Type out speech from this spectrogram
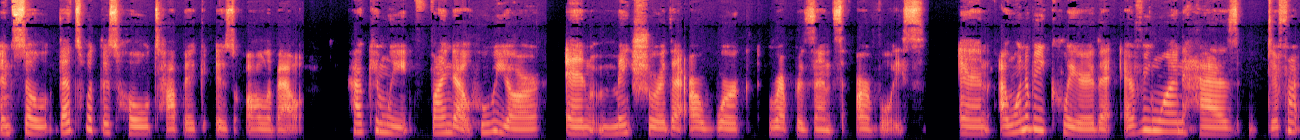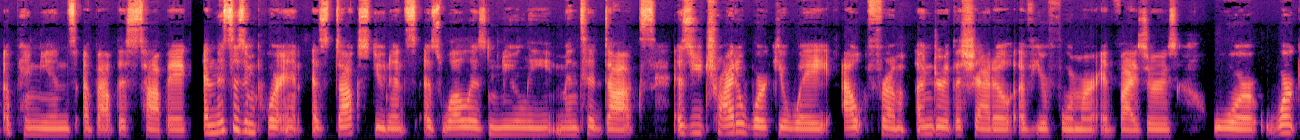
And so that's what this whole topic is all about. How can we find out who we are and make sure that our work represents our voice? And I want to be clear that everyone has different opinions about this topic. And this is important as doc students, as well as newly minted docs, as you try to work your way out from under the shadow of your former advisors or work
